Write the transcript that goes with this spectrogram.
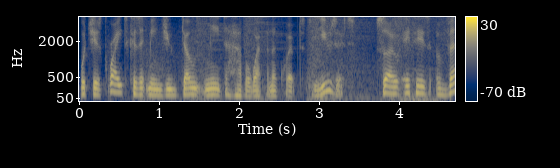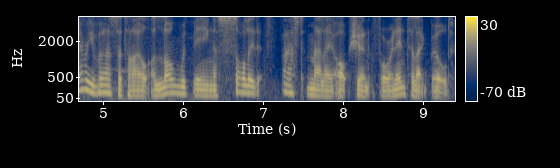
which is great because it means you don't need to have a weapon equipped to use it. So it is very versatile along with being a solid fast melee option for an intellect build.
